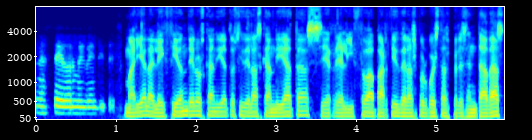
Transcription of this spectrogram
en este 2023. María, la elección de los candidatos y de las candidatas se realizó a partir de las propuestas presentadas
